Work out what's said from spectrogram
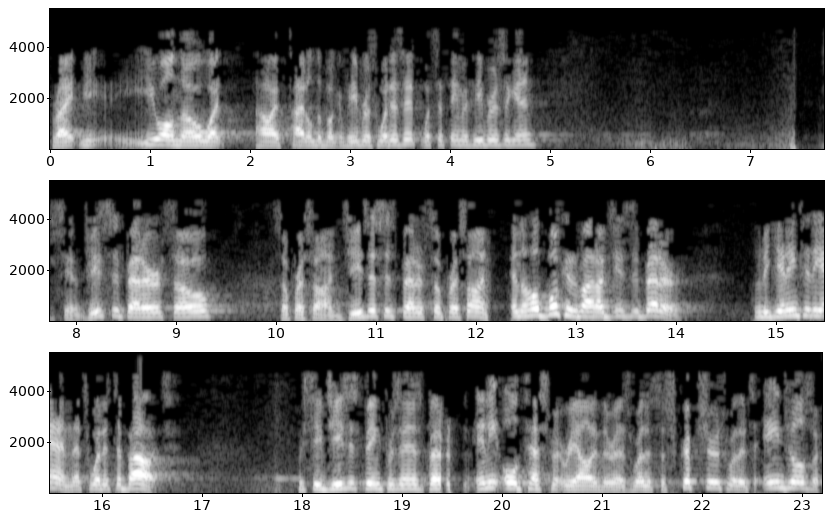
right? You, you all know what, how I've titled the book of Hebrews. What is it? What's the theme of Hebrews again? Jesus is better, so, so press on. Jesus is better, so press on. And the whole book is about how Jesus is better. From the beginning to the end, that's what it's about. We see Jesus being presented as better than any Old Testament reality there is, whether it's the scriptures, whether it's angels, or,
